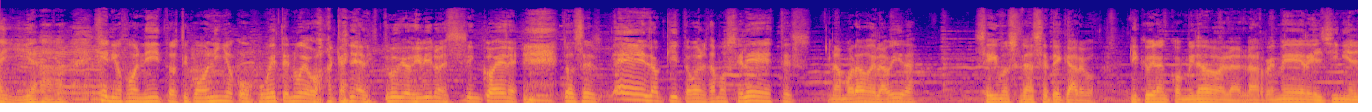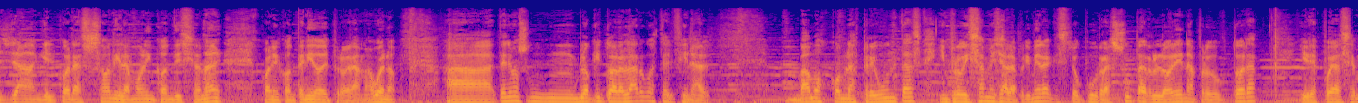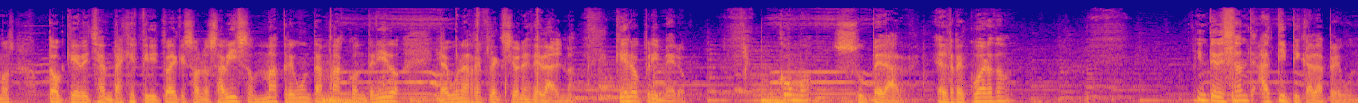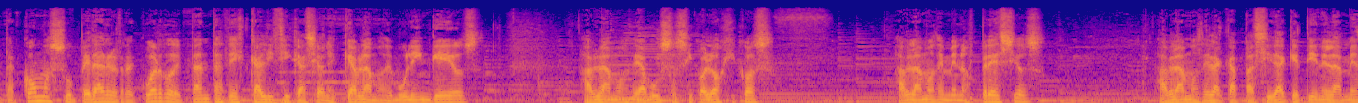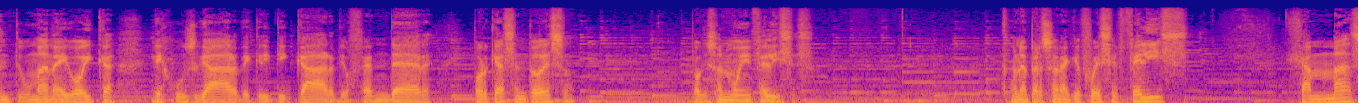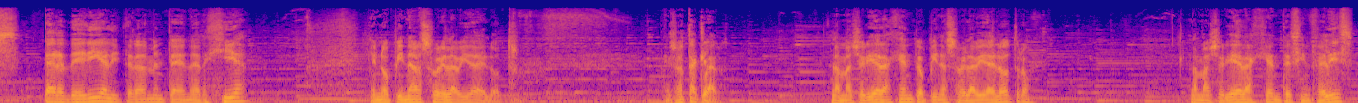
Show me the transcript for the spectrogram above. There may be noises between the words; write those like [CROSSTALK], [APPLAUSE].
Maya. Genios bonitos, estoy como niño con juguete nuevo [LAUGHS] acá en el estudio divino de 5N. Entonces, eh, loquito, bueno, estamos celestes, enamorados de la vida. Seguimos en Hacete Cargo. Y que hubieran combinado la, remera, el yin y el yang, el corazón y el amor incondicional con el contenido del programa. Bueno, ah, tenemos un bloquito ahora largo hasta el final. Vamos con unas preguntas. Improvisame ya la primera que se te ocurra. Super Lorena, productora. Y después hacemos toque de chantaje espiritual, que son los avisos, más preguntas, más contenido y algunas reflexiones del alma. ¿Qué es lo primero? ¿Cómo superar el recuerdo? Interesante, atípica la pregunta. ¿Cómo superar el recuerdo de tantas descalificaciones? ¿Qué hablamos de bulingueos? ¿Hablamos de abusos psicológicos? ¿Hablamos de menosprecios? Hablamos de la capacidad que tiene la mente humana egoica de juzgar, de criticar, de ofender. ¿Por qué hacen todo eso? Porque son muy infelices. Una persona que fuese feliz jamás perdería literalmente energía en opinar sobre la vida del otro. Eso está claro. La mayoría de la gente opina sobre la vida del otro. La mayoría de la gente es infeliz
